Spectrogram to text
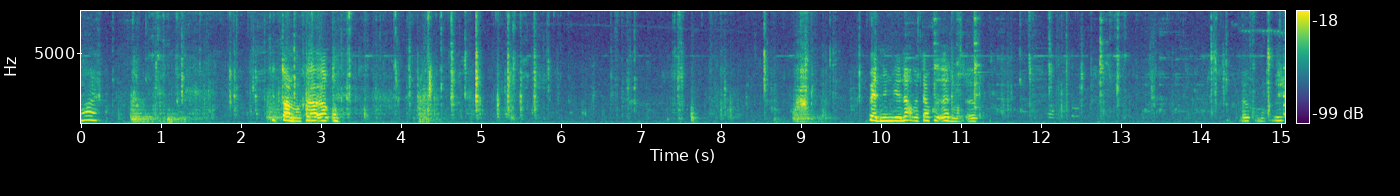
ฮ้อน ที่ตอนมันคือเอิกเป็นยังเดียวเนาะก็เจ้าคือเอิญหมกเอิกเอิกหมกเอิก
